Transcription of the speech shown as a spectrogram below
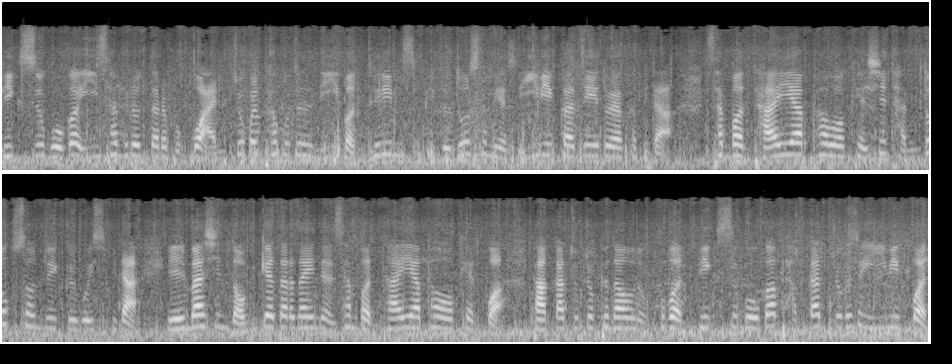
빅스고가 2, 3위로 따라붙고 안쪽을 파고드는 2번 드림 스피드도 3위에서 2위까지 도약합니다. 3번 다이아 파워캣이 단독 선두 이끌고 있습니다. 1마신 넘게 달아나 있는 3번 다이아 파워캣과 바깥쪽 좁혀 나오는 9번 빅스고가 바깥쪽에서 2위권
